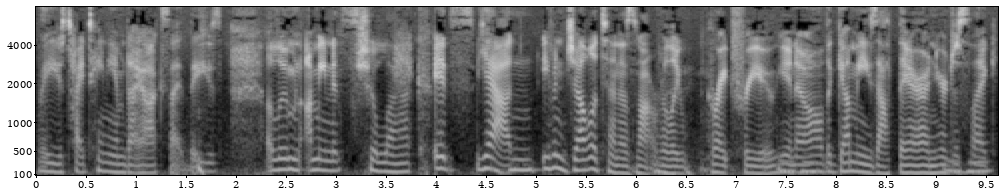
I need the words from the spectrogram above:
they use titanium dioxide, they use aluminum. I mean, it's Shellac. it's yeah, mm-hmm. even gelatin is not really great for you. You know, all the gummies out there, and you're just like,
